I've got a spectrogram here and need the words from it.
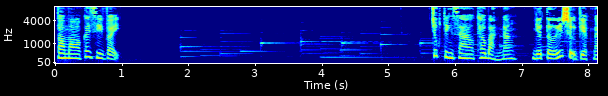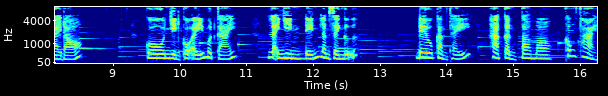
Tò mò cái gì vậy? Trúc tinh giao theo bản năng nhớ tới sự việc ngày đó. Cô nhìn cô ấy một cái, lại nhìn đến lâm dây ngữ. Đều cảm thấy hạ cần tò mò không phải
